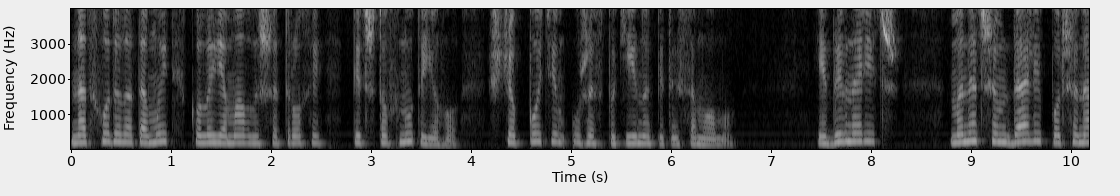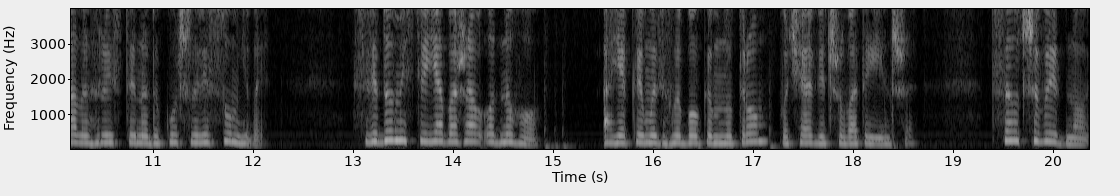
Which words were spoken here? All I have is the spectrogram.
Надходила та мить, коли я мав лише трохи підштовхнути його, щоб потім уже спокійно піти самому. І дивна річ, мене чим далі починали гризти надокучливі сумніви. Свідомістю я бажав одного, а якимось глибоким нутром почав відчувати інше. Це очевидно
